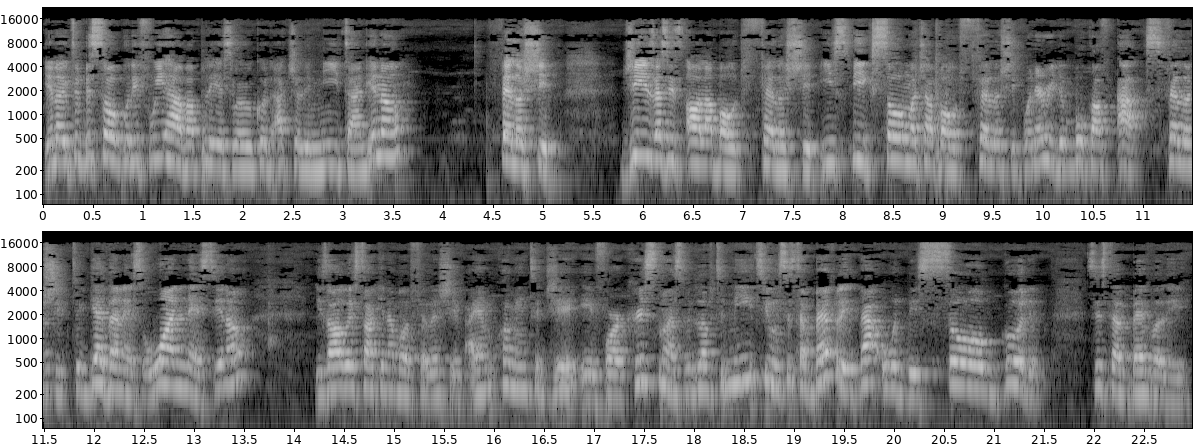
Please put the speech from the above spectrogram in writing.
You know, it would be so good if we have a place where we could actually meet and, you know, fellowship. Jesus is all about fellowship. He speaks so much about fellowship. When I read the book of Acts, fellowship, togetherness, oneness, you know. He's always talking about fellowship. I am coming to JA for Christmas. We'd love to meet you. Sister Beverly, that would be so good. Sister Beverly,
